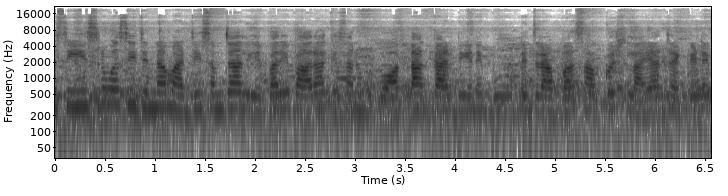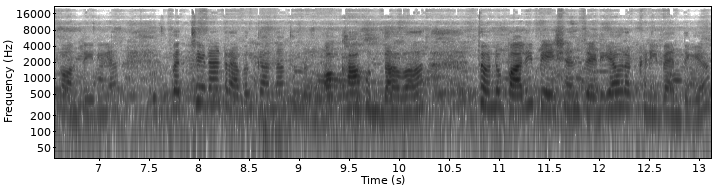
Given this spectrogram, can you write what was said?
ਅਸੀਂ ਇਸ ਨੂੰ ਅਸੀਂ ਜਿੰਨਾ ਮਰਜ਼ੀ ਸਮਝਾ ਲਈਏ, ਪਰ ਇਹ ਬਾਹਰ ਆ ਕੇ ਸਾਨੂੰ ਬਹੁਤ ਤੰਗ ਕਰਦੀਆਂ ਨੇ, ਬੂਟ, ਜਰਾਬਾ, ਸਭ ਕੁਝ ਲਾਇਆ, ਜੈਕਟ ਇਹ ਪਾਉਂਦੀ ਨਹੀਂ ਆ ਬੱਚੇ ਨਾਲ ਟਰੈਵਲ ਕਰਨਾ ਥੋੜਾ ਔਖਾ ਹੁੰਦਾ ਵਾ। ਤੁਹਾਨੂੰ ਬਾਲੀ ਪੇਸ਼ੈਂਸ ਜਿਹੜੀ ਆ, ਉਹ ਰੱਖਣੀ ਪੈਂਦੀ ਆ।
